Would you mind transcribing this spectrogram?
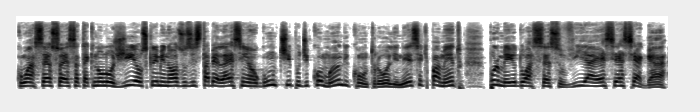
Com acesso a essa tecnologia, os criminosos estabelecem algum tipo de comando e controle nesse equipamento por meio do acesso via SSH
